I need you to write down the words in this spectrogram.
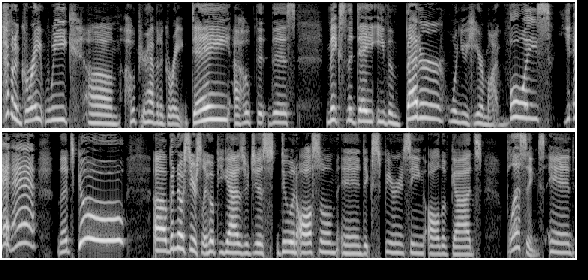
having a great week. Um, I hope you're having a great day. I hope that this makes the day even better when you hear my voice. Yeah, let's go. Uh, but no, seriously, I hope you guys are just doing awesome and experiencing all of God's blessings. And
